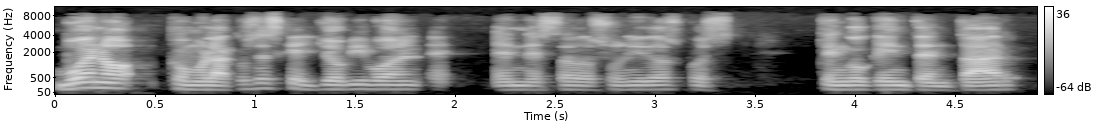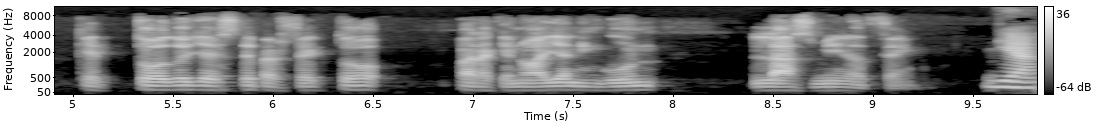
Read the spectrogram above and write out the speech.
Bueno, como la cosa es que yo vivo en, en Estados Unidos, pues tengo que intentar que todo ya esté perfecto para que no haya ningún last minute thing. Ya.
